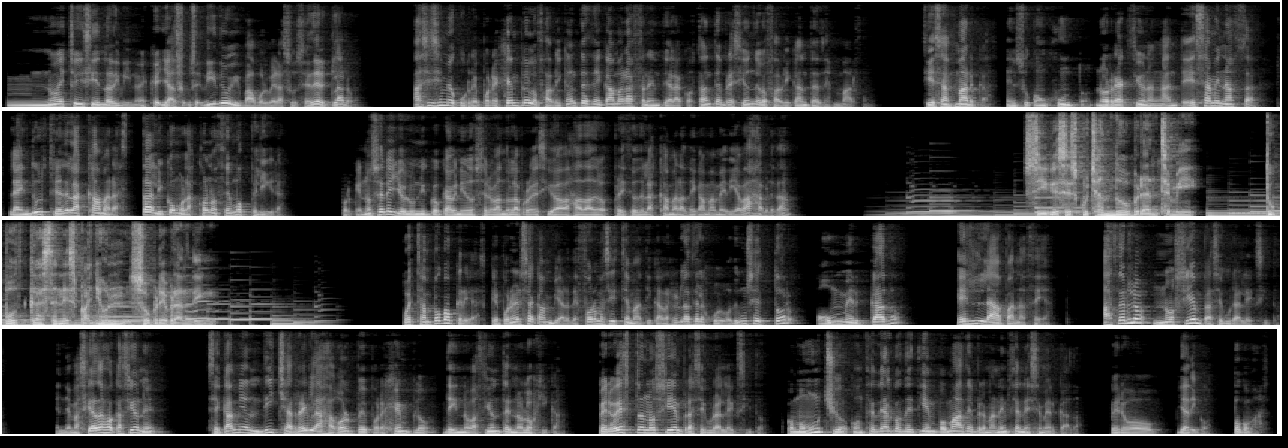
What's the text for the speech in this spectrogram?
no estoy siendo adivino, es que ya ha sucedido y va a volver a suceder, claro. Así se me ocurre, por ejemplo, los fabricantes de cámaras frente a la constante presión de los fabricantes de smartphones. Si esas marcas, en su conjunto, no reaccionan ante esa amenaza, la industria de las cámaras, tal y como las conocemos, peligra. Porque no seré yo el único que ha venido observando la progresiva bajada de los precios de las cámaras de gama media baja, ¿verdad? Sigues escuchando Brandchemy, tu podcast en español sobre branding. Pues tampoco creas que ponerse a cambiar de forma sistemática las reglas del juego de un sector o un mercado es la panacea. Hacerlo no siempre asegura el éxito. En demasiadas ocasiones se cambian dichas reglas a golpe, por ejemplo, de innovación tecnológica. Pero esto no siempre asegura el éxito. Como mucho, concede algo de tiempo más de permanencia en ese mercado. Pero, ya digo, poco más.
